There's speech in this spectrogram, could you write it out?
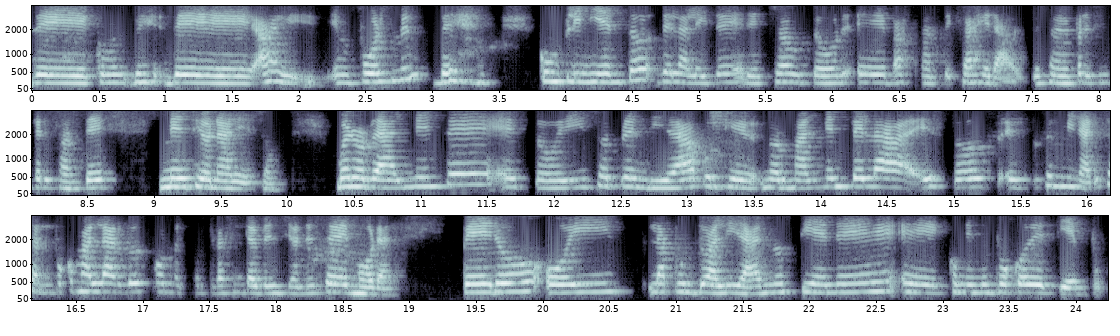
de, de, de enforcement, de cumplimiento de la ley de derecho de autor eh, bastante exagerado. Entonces a mí me parece interesante mencionar eso. Bueno, realmente estoy sorprendida porque normalmente la, estos, estos seminarios son un poco más largos porque las intervenciones se demoran, pero hoy la puntualidad nos tiene eh, comiendo un poco de tiempo.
